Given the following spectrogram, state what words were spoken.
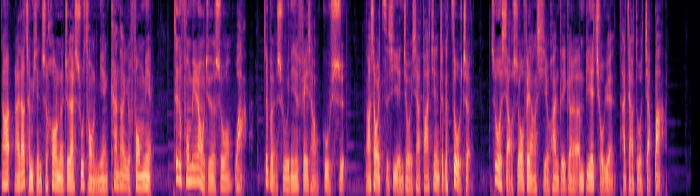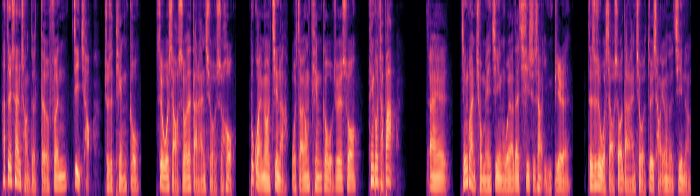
然后来到诚品之后呢，就在书丛里面看到一个封面，这个封面让我觉得说，哇！这本书一定是非常有故事，然后稍微仔细研究一下，发现这个作者是我小时候非常喜欢的一个 NBA 球员，他叫做贾巴。他最擅长的得分技巧就是天勾，所以我小时候在打篮球的时候，不管有没有进啊，我只要用天勾，我就会说天勾贾巴。哎，尽管球没进，我要在气势上赢别人，这就是我小时候打篮球最常用的技能。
